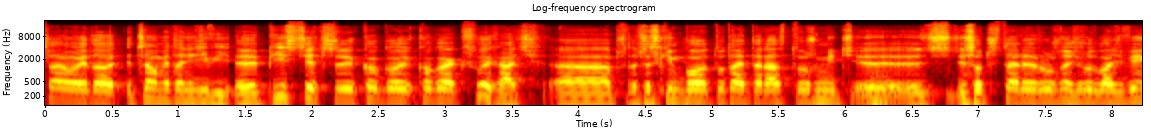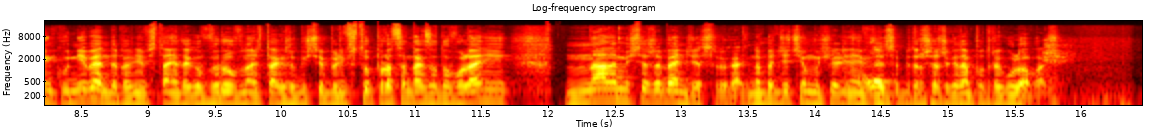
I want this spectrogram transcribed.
Czemu mnie to, czemu mnie to nie dziwi? E, Piszcie, czy kogo, kogo jak słychać. E, przede wszystkim, bo tutaj teraz to już mi e, są cztery różne źródła dźwięku. Nie będę pewnie w stanie tego wyrównać tak, żebyście byli w 100% zadowoleni, no ale myślę, że będzie słychać. No będziecie musieli najwyżej Ale- sobie troszeczkę tam podregulować.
